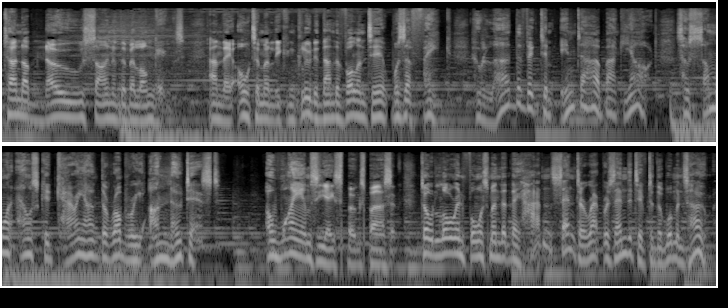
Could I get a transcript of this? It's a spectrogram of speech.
turned up no sign of the belongings, and they ultimately concluded that the volunteer was a fake who lured the victim into her backyard so someone else could carry out the robbery unnoticed. A YMCA spokesperson told law enforcement that they hadn't sent a representative to the woman's home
